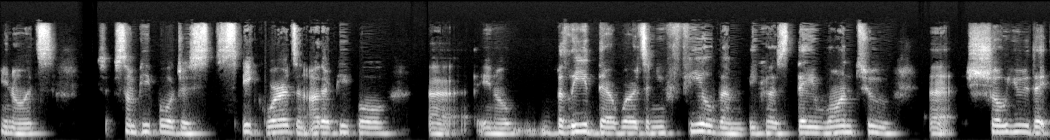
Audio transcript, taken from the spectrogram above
You know it's some people just speak words and other people uh, you know believe their words and you feel them because they want to uh, show you that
